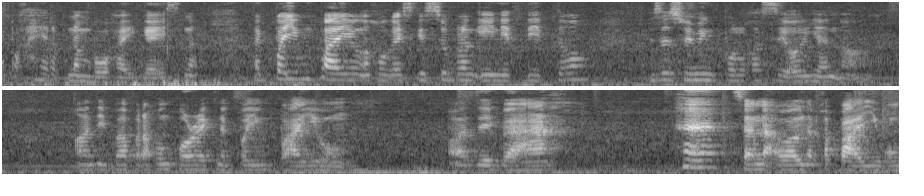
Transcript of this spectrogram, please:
napakahirap ng buhay guys. Na, nagpayong-payong ako guys kasi sobrang init dito. Sa swimming pool kasi, oh yan oh. Oh, di ba? Para akong correct nagpayong-payong. Oh, di ba? Ha? Sana all nakapayong.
